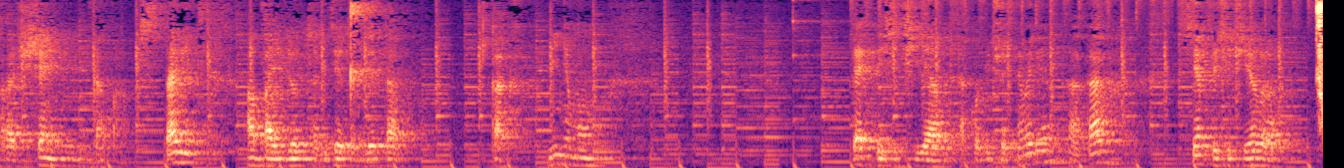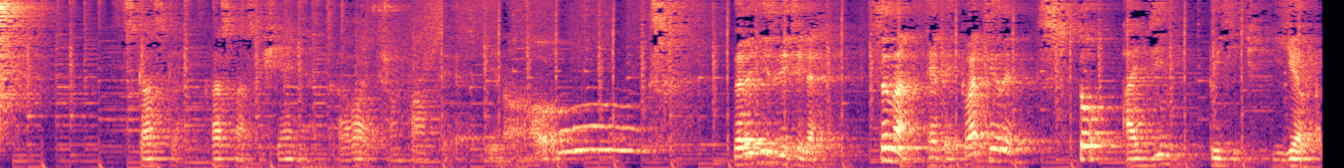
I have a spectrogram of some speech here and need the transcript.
хорошенько обставить. Обойдется где-то, где-то, как минимум 5000 евро. Такой бюджетный вариант. А так 7000 евро. Сказка, красное освещение, кровать, шампанское, вино. Дорогие зрители, цена этой квартиры 101 тысяч евро.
